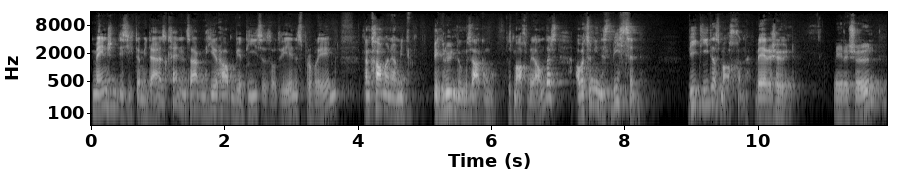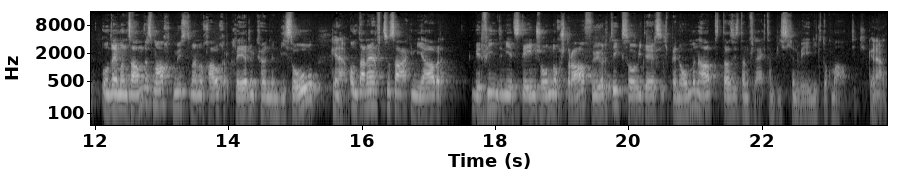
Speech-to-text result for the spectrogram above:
Menschen, die sich damit auskennen, sagen, hier haben wir dieses oder jenes Problem, dann kann man ja mit Begründung sagen, das machen wir anders, aber zumindest wissen, wie die das machen, wäre schön. Wäre schön. Und wenn man es anders macht, müsste man noch auch erklären können, wieso. Genau. Und dann einfach zu sagen, ja, aber wir finden jetzt den schon noch strafwürdig, so wie der sich benommen hat, das ist dann vielleicht ein bisschen wenig Dogmatik. Genau.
